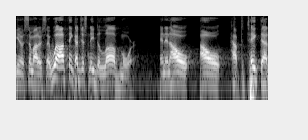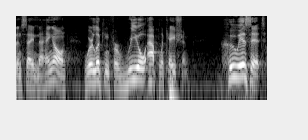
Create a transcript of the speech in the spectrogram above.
you know, somebody will say, well, I think I just need to love more. And then I'll, I'll have to take that and say, now hang on, we're looking for real application. Who is it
